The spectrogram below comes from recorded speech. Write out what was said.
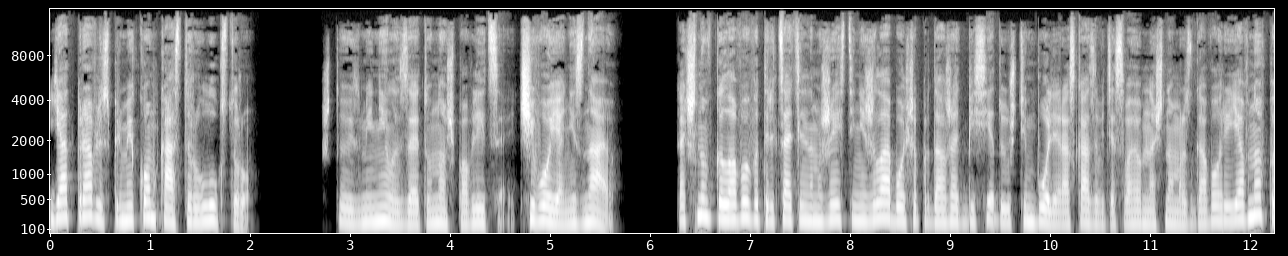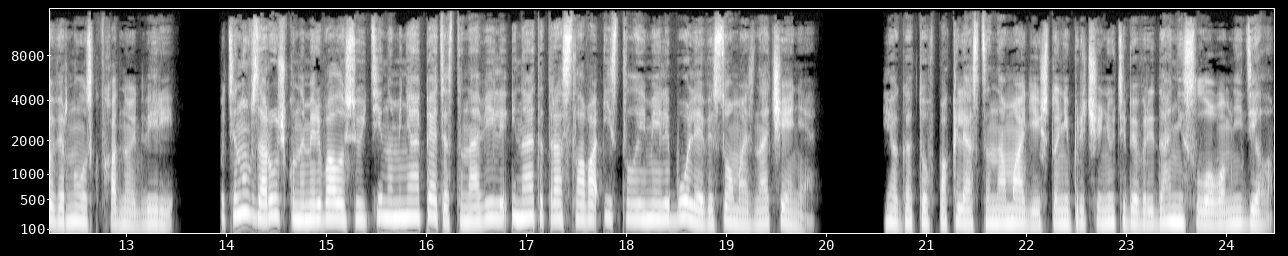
Я отправлюсь прямиком к Астеру Лукстеру. Что изменилось за эту ночь, Павлиция? Чего я не знаю? Качнув головой в отрицательном жесте, не желая больше продолжать беседу и уж тем более рассказывать о своем ночном разговоре, я вновь повернулась к входной двери. Потянув за ручку, намеревалась уйти, но меня опять остановили, и на этот раз слова Истола имели более весомое значение. «Я готов поклясться на магии, что не причиню тебе вреда ни словом, ни делом.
